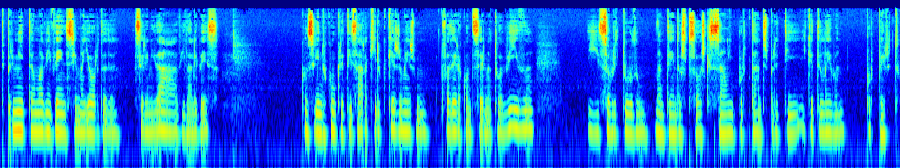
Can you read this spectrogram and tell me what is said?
te permita uma vivência maior de serenidade e da leveza, conseguindo concretizar aquilo que queres mesmo fazer acontecer na tua vida e, sobretudo, mantendo as pessoas que são importantes para ti e que te levam por perto.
